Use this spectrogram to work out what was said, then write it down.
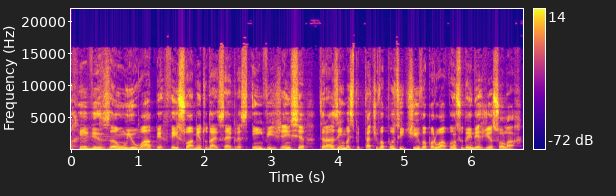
revisão e o aperfeiçoamento das regras em vigência trazem uma expectativa positiva para o avanço da energia solar.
